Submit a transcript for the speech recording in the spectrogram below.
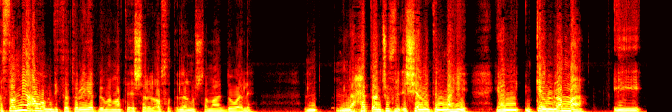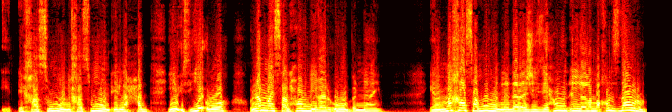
أصلا مين قوم الدكتاتوريات بمناطق الشرق الأوسط إلا المجتمع الدولي؟ لحتى نشوف الأشياء مثل ما هي. يعني كانوا لما ي- ي- يخاصموهم يخاصموهم إلى حد يقووا ولما يصلحوهم يغرقوهم بالنايم. يعني ما خاصموهم لدرجة يزيحوهم إلا لما خلص دورهم.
